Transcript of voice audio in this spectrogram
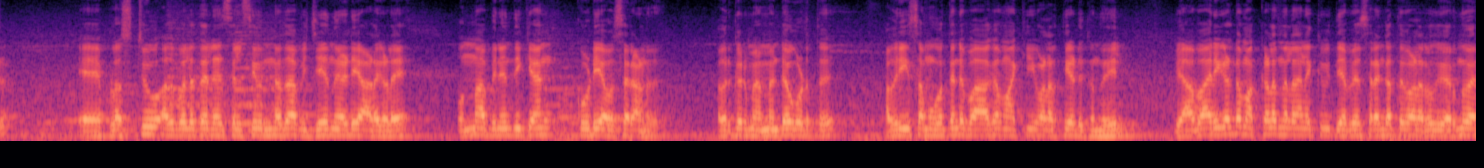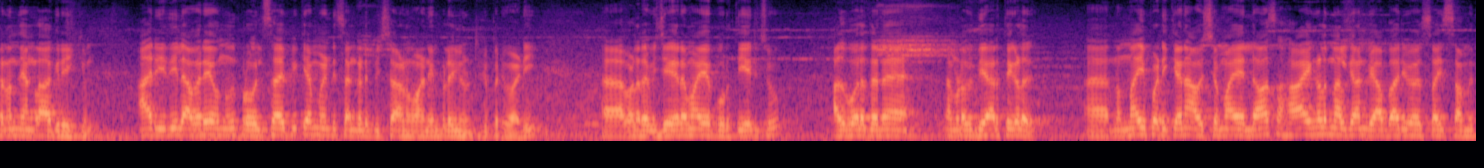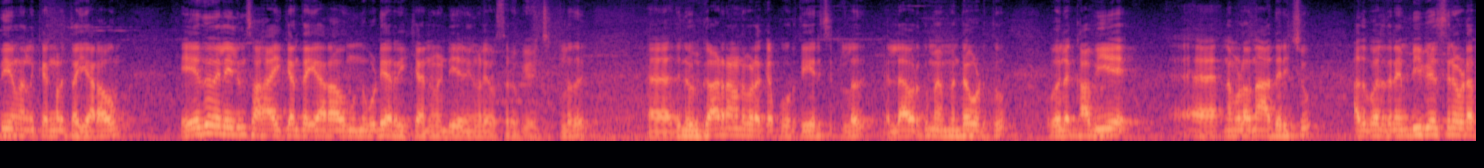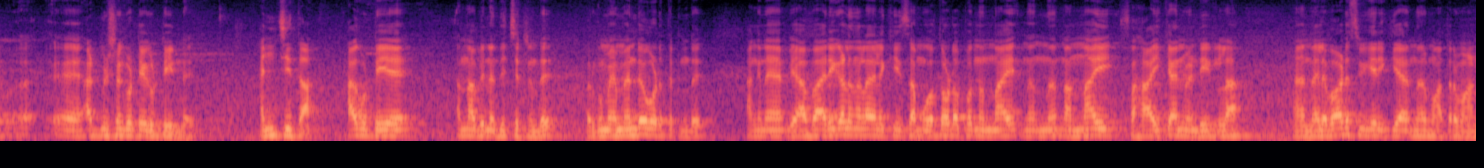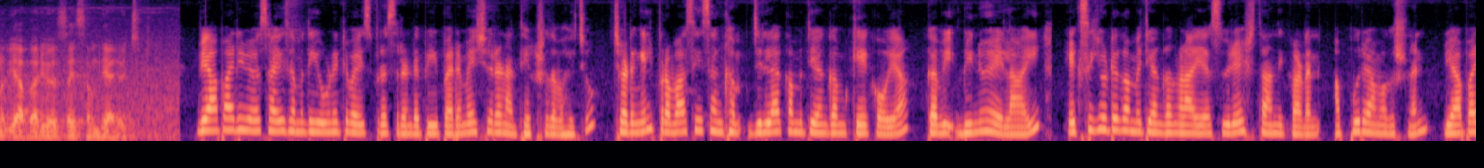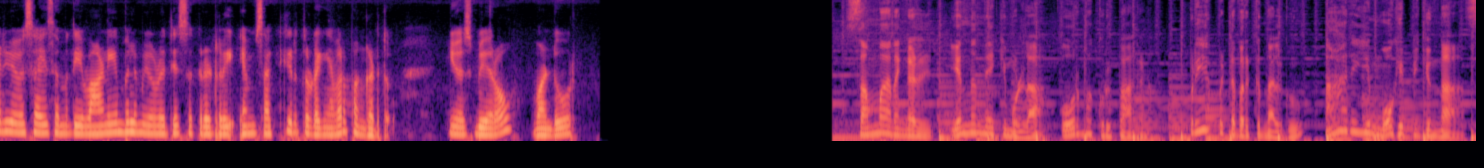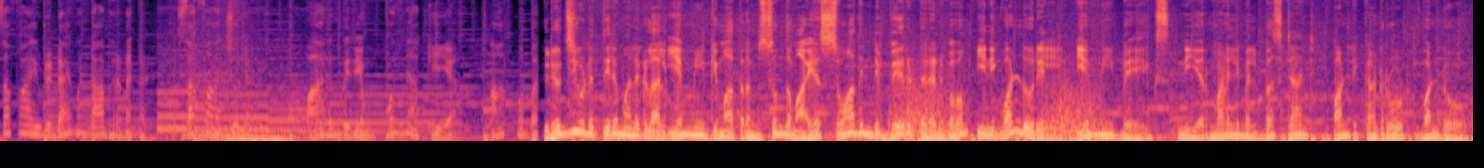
പ്ലസ് ടു അതുപോലെ തന്നെ എസ് എൽ സി ഉന്നത വിജയം നേടിയ ആളുകളെ ഒന്ന് അഭിനന്ദിക്കാൻ കൂടിയ അവസരമാണിത്. അവർക്കൊരു മെമ്മന്റോ കൊടുത്ത് അവർ ഈ സമൂഹത്തിന്റെ ഭാഗമാക്കി വളർത്തിയെടുക്കുന്നതിൽ വ്യാപാരികളുടെ മക്കൾ എന്നുള്ള നിലയ്ക്ക് വിദ്യാഭ്യാസ രംഗത്ത് വളരെ ഉയർന്നു വരണം ഞങ്ങൾ ആഗ്രഹിക്കും. ആ രീതിയിൽ അവരെ ഒന്ന് പ്രോത്സാഹിപ്പിക്കാൻ വേണ്ടി സംഘടിപ്പിച്ചതാണ് വാണിയമ്പലം യൂണിറ്റ് പരിപാടി. വളരെ വിജയകരമായി പൂർത്തീകരിച്ചു. അതുപോലെ തന്നെ നമ്മുടെ വിദ്യാർത്ഥികൾ നന്നായി പഠിക്കാൻ ആവശ്യമായ എല്ലാ സഹായങ്ങളും നൽകാൻ വ്യാപാരി വ്യവസായി സമിതി ഞങ്ങൾ തയ്യാറാവും. ഏത് നിലയിലും സഹായിക്കാൻ തയ്യാറാവും എന്നുകൂടി അറിയിക്കാൻ വേണ്ടി ഞങ്ങൾ അവസരം ഉപയോഗിച്ചിട്ടുള്ളത്. ഇതിന്റെ ഉദ്ഘാടനമാണ് ഇവിടെയൊക്കെ പൂർത്തീകരിച്ചിട്ടുള്ളത്. എല്ലാവർക്കും മെമ്മന്റോ കൊടുത്തു. അതുപോലെ കവിയെ നമ്മളൊന്ന് ആദരിച്ചു. അതുപോലെ തന്നെ എം ബി ബി എസിന് ഇവിടെ അഡ്മിഷൻ കിട്ടിയ കുട്ടിയുണ്ട് അഞ്ചിത ആ കുട്ടിയെ അന്ന് അഭിനന്ദിച്ചിട്ടുണ്ട്. അവർക്ക് മെമ്മന്റോ കൊടുത്തിട്ടുണ്ട്. അങ്ങനെ വ്യാപാരികൾ എന്നുള്ള നിലയ്ക്ക് ഈ സമൂഹത്തോടൊപ്പം നന്നായി നിന്ന് നന്നായി സഹായിക്കാൻ വേണ്ടിയിട്ടുള്ള നിലപാട് സ്വീകരിക്കുക എന്നത് മാത്രമാണ് വ്യാപാരി വ്യവസായ സമിതി ആലോചിച്ചിട്ടുള്ളത്. Vyapari Vyavasayi Samithi unit vice president P Parameswaran അധ്യക്ഷത വഹിച്ചു. ചടങ്ങിൽ പ്രവാസി സംഘം ജില്ലാ കമ്മിറ്റി അംഗം കെ കോയ കവി ബിനു എലായി എക്സിക്യൂട്ടീവ് കമ്മിറ്റി അംഗങ്ങളായ Suresh താന്നിക്കാടൻ Appu Ramakrishnan Vyapari Vyavasayi Samithi Vaniyambalam unit secretary M Sakkeer തുടങ്ങിയവർ പങ്കെടുത്തു. News bureau Wandoor. സമ്മാനങ്ങൾ എന്നേക്കുമുള്ള ഓർമ്മക്കുറിപ്പാകണം. പ്രിയപ്പെട്ടവർക്ക് നൽകൂ ആരെയും മോഹിപ്പിക്കുന്ന സഫായുടെ ഡയമണ്ട് ആഭരണങ്ങൾ. സഫാ ജ്വല്ലറി പാരമ്പര്യം പൊന്നാക്കിയ രുചിയുടെ തിരമാലകളാൽ എം ഇക്ക് മാത്രം സ്വന്തമായ സ്വാദിന്റെ വേറിട്ടൊരനുഭവം ഇനി വണ്ടൂരിൽ M E bakes near Manalimal bus stand Pandikkad road Wandoor.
